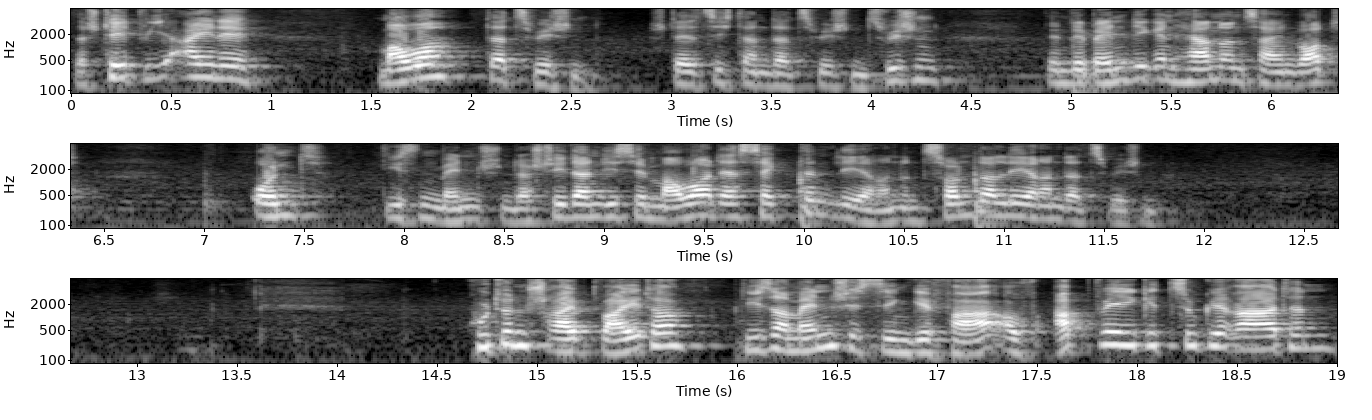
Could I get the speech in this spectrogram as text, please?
Das steht wie eine Mauer dazwischen, stellt sich dann dazwischen, zwischen den lebendigen Herrn und sein Wort und diesen Menschen. Da steht dann diese Mauer der Sektenlehren und Sonderlehren dazwischen. Hutten schreibt weiter, dieser Mensch ist in Gefahr, auf Abwege zu geraten,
